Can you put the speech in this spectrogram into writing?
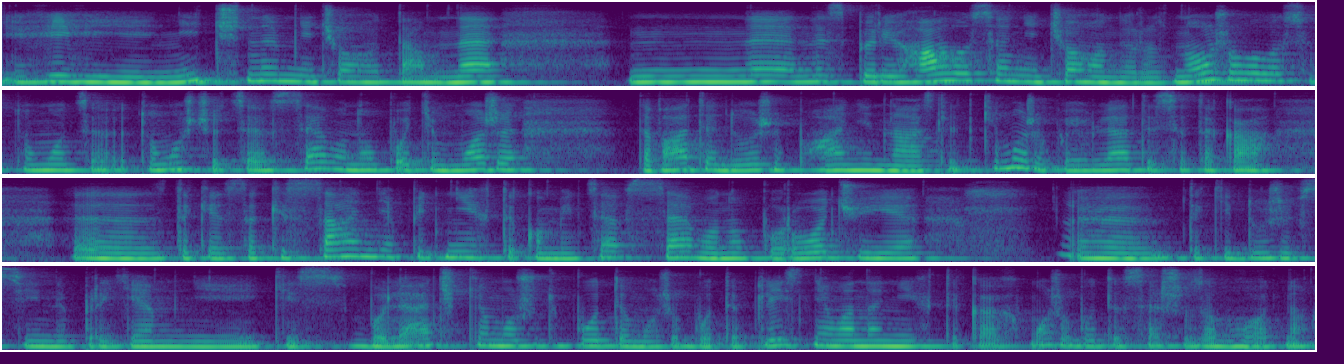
гігієнічним, нічого там не не, не зберігалося, нічого не розмножувалося, тому, це, тому що це все воно потім може давати дуже погані наслідки. Може появлятися така Е, таке закисання під нігтиком, і це все воно породжує е, такі дуже всі неприємні якісь болячки можуть бути, може бути пліснява на нігтиках, може бути все, що завгодно.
